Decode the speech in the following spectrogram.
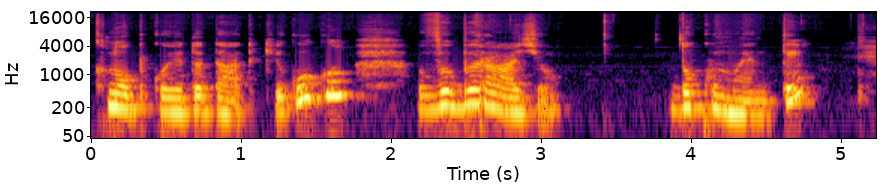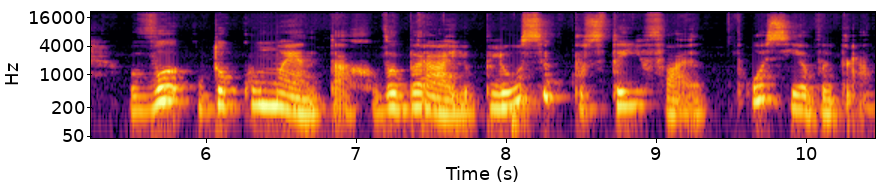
кнопкою додатки Google вибираю документи. В документах вибираю плюсик, пустий файл. Ось я вибрала.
